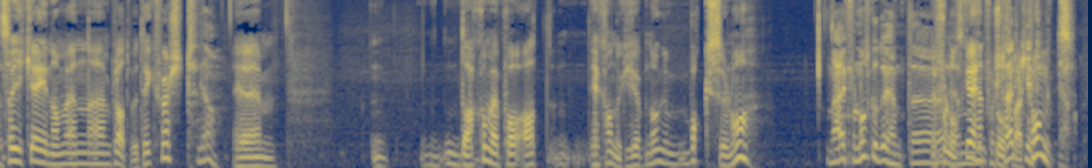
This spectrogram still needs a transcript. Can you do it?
Så gikk jeg innom en eh, platebutikk først. ja. Ehm, da kom jeg på at jeg kan jo ikke kjøpe noen bokser nå. Nei, for nå skal du hente For nå skal jeg hente noe som er forsterker. Ja.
